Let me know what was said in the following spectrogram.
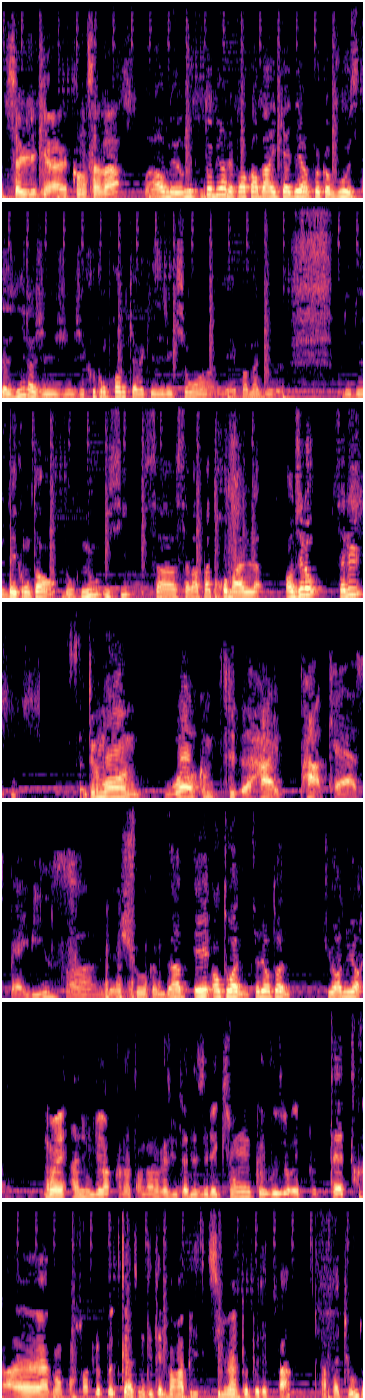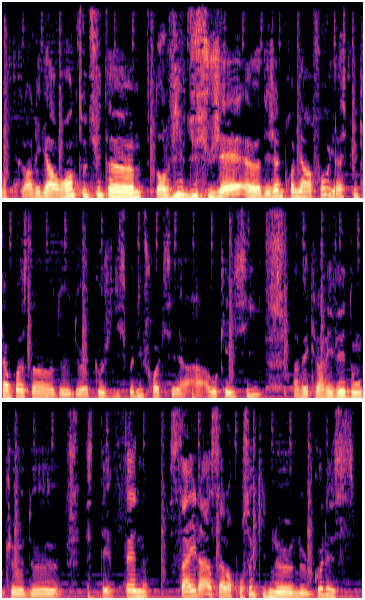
Salut les gars, comment ça va? Voilà, on est, on est plutôt bien. On n'est pas encore barricadé un peu comme vous aux États-Unis. Là, j'ai- cru comprendre qu'avec les élections, euh, il y avait pas mal de, de, de mécontents. Donc nous ici, ça ça va pas trop mal. Angelo, salut. Salut tout le monde, welcome to the Hype Podcast, babies. Ah, le gars est chaud comme d'hab. Et Antoine, salut Antoine. Tu es à New York. Ouais, à New York en attendant le résultat des élections que vous aurez peut-être euh, avant qu'on sorte le podcast, mais t'es tellement rapide Sylvain que peut-être pas. Après tout, donc Alors les gars, on rentre tout de suite euh, dans le vif du sujet. Euh, déjà une première info, il reste plus qu'un poste hein, de, de head coach disponible. Je crois que c'est à, à OKC avec l'arrivée donc euh, de Stephen Silas. Alors pour ceux qui ne, ne le connaissent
